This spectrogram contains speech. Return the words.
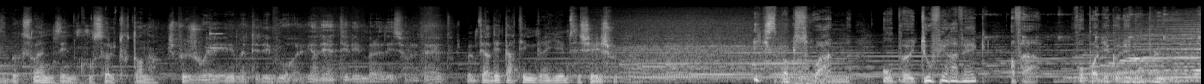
Xbox One, c'est une console tout en un. Je peux jouer, mater des Blu-ray, regarder la télé, me balader sur la tête. Je peux me faire des tartines grillées, me sécher les cheveux. Xbox One, on peut tout faire avec. Enfin, faut pas déconner non plus.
